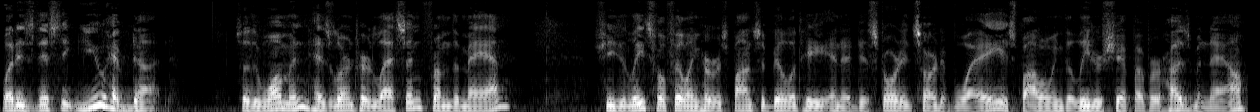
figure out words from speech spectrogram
What is this that you have done? So the woman has learned her lesson from the man. She's at least fulfilling her responsibility in a distorted sort of way, is following the leadership of her husband now.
